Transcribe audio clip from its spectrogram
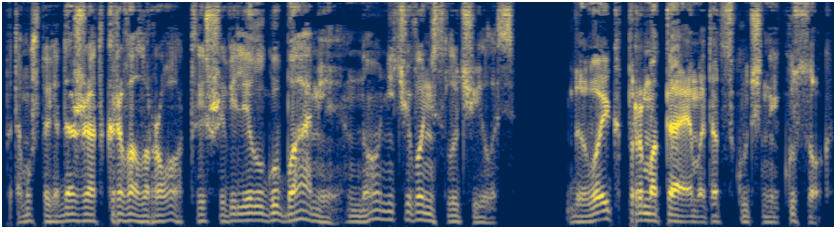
потому что я даже открывал рот и шевелил губами, но ничего не случилось. «Давай-ка промотаем этот скучный кусок».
